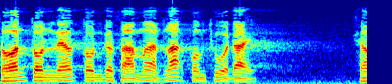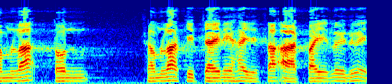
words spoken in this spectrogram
สอนตนแล้วตนก็สามารถละความชั่วได้ชำระตนชำระจิตใจนี่ให้สะอาดไปเรื่อย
